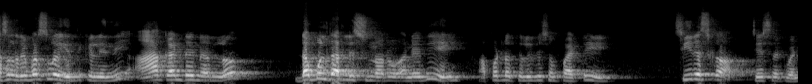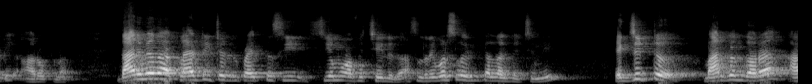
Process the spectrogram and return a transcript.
అసలు రివర్స్లో ఎందుకు వెళ్ళింది? ఆ కంటైనర్లో డబ్బులు తరలిస్తున్నారు అనేది అప్పట్లో తెలుగుదేశం పార్టీ సీరియస్గా చేసినటువంటి ఆరోపణ. దాని మీద క్లారిటీ ఇచ్చేటువంటి ప్రయత్నం సి సీఎం ఆఫీస్ చేయలేదు. అసలు రివర్స్లో ఎందుకు వెళ్ళాల్సి వచ్చింది? ఎగ్జిట్ మార్గం ద్వారా ఆ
